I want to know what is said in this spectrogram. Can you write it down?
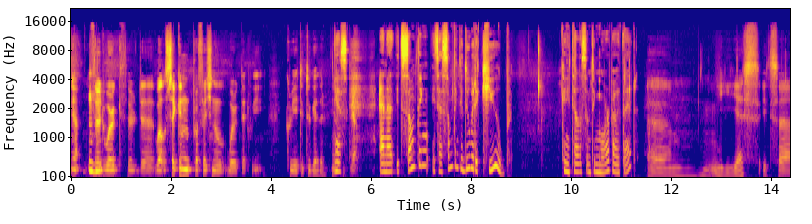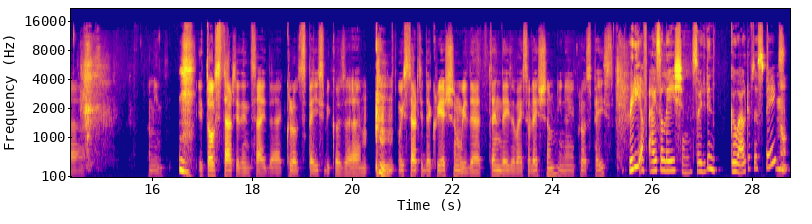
Yeah, mm-hmm. third work, third uh, well, second professional work that we created together. Yeah. Yes, yeah. and uh, it's something. It has something to do with a cube. Can you tell us something more about that? Um, yes, it's. Uh, I mean, it all started inside a closed space because um, we started the creation with uh, 10 days of isolation in a closed space. Really, of isolation? So you didn't go out of the space? No,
